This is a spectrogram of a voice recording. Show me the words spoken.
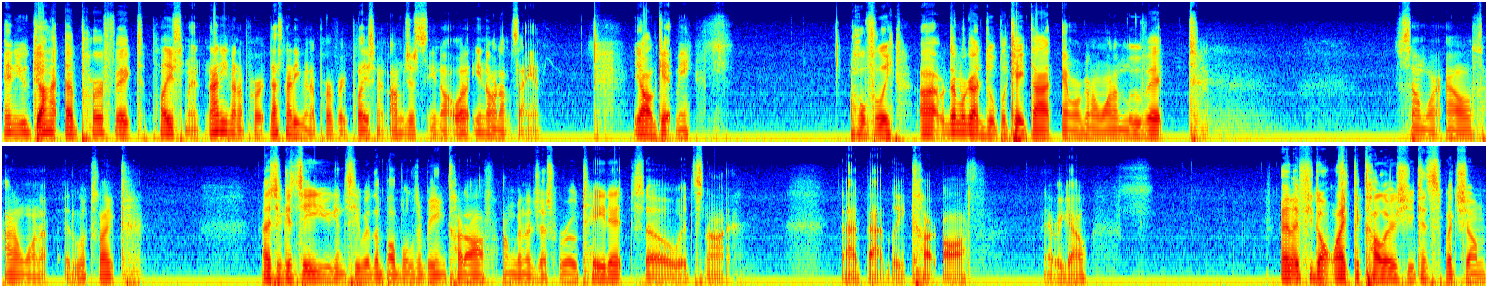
and you got a perfect placement. Not even a per that's not even a perfect placement. I'm just, you know, what you know what I'm saying. Y'all get me. Hopefully. Uh, then we're going to duplicate that and we're going to want to move it somewhere else. I don't want to it looks like as you can see, you can see where the bubbles are being cut off. I'm going to just rotate it so it's not that badly cut off. There we go. And if you don't like the colors, you can switch them,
